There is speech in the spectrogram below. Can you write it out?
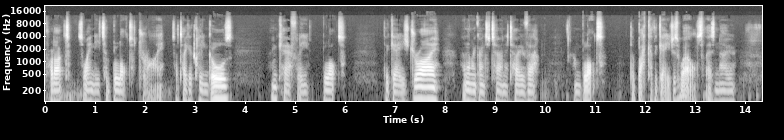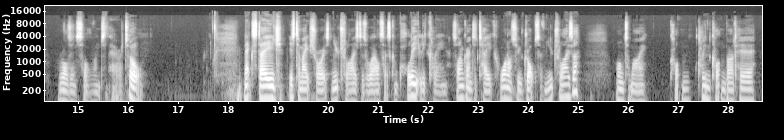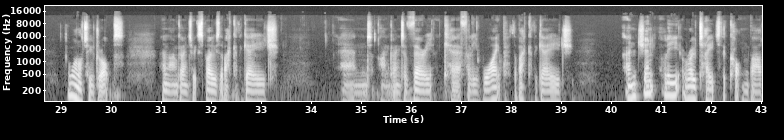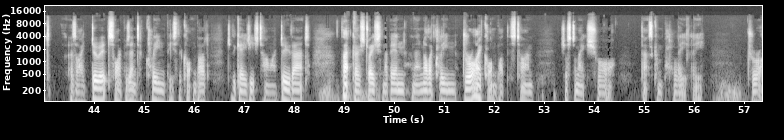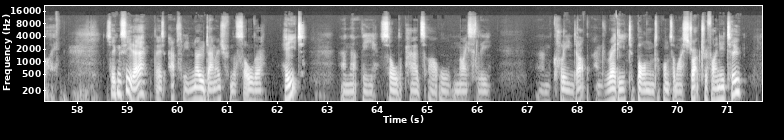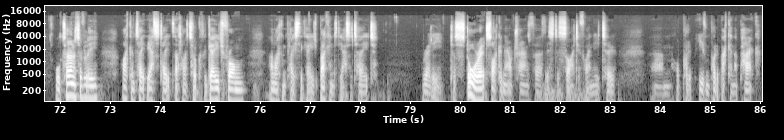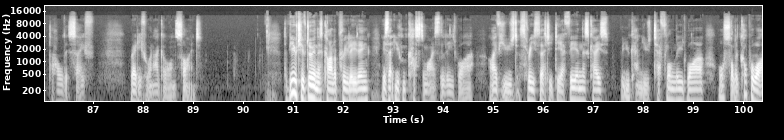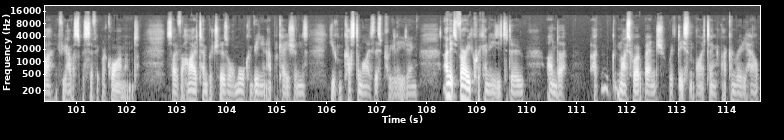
product, so I need to blot dry. So I take a clean gauze and carefully blot the gauge dry and then I'm going to turn it over and blot the back of the gauge as well so there's no rosin solvents there at all. Next stage is to make sure it's neutralized as well so it's completely clean. So I'm going to take one or two drops of neutralizer onto my cotton, clean cotton bud here, one or two drops and I'm going to expose the back of the gauge and I'm going to very carefully wipe the back of the gauge and gently rotate the cotton bud as I do it so I present a clean piece of the cotton bud to the gauge each time I do that. That goes straight in the bin and then another clean dry cotton bud this time just to make sure that's completely dry. So you can see there, there's absolutely no damage from the solder heat and that the solder pads are all nicely cleaned up and ready to bond onto my structure if I need to. Alternatively, I can take the acetate that I took the gauge from and I can place the gauge back into the acetate ready to store it so I can now transfer this to site if I need to um, or put it, even put it back in the pack to hold it safe ready for when I go on site. The beauty of doing this kind of pre-leading is that you can customize the lead wire. I've used 330 DFV in this case, but you can use Teflon lead wire or solid copper wire if you have a specific requirement. So for higher temperatures or more convenient applications, you can customize this pre-leading. And it's very quick and easy to do under a nice workbench with decent lighting. That can really help.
